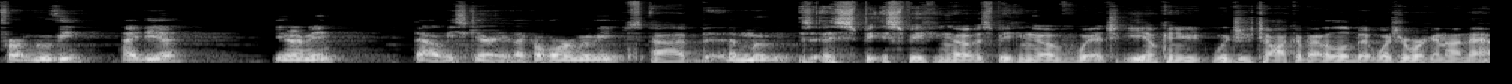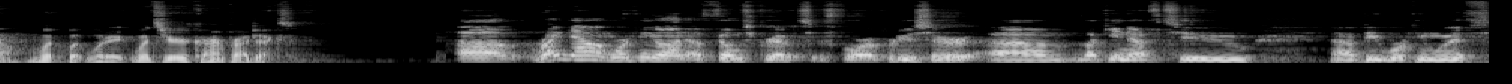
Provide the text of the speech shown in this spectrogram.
for a movie idea, you know what I mean? That would be scary, like a horror movie. Uh, The movie. spe- speaking of speaking of which, you know, can you would you talk about a little bit what you're working on now? What what, what are, what's your current projects? Um, right now, I'm working on a film script for a producer. Um, lucky enough to uh, be working with.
